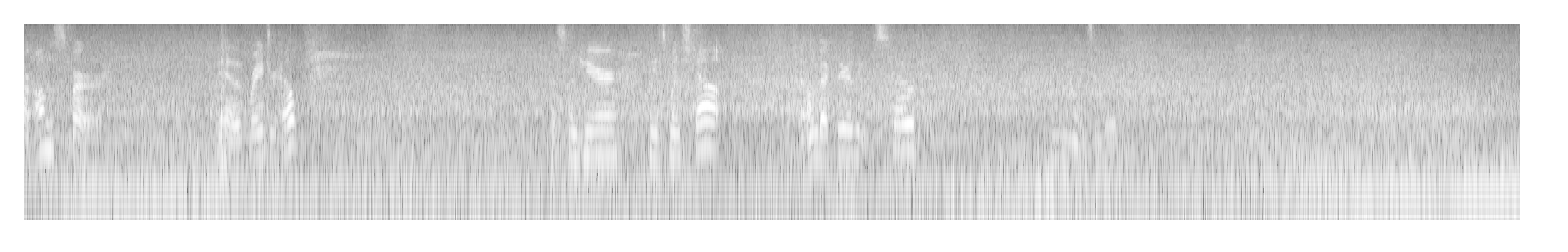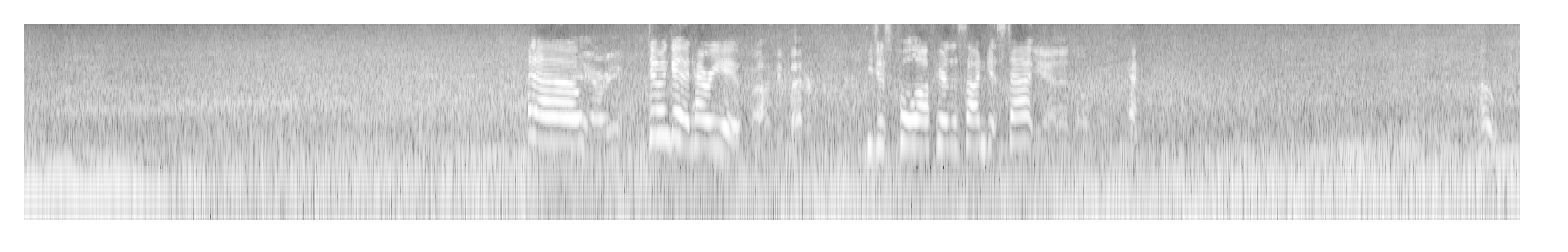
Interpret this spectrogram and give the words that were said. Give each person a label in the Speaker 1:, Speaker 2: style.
Speaker 1: are on the spur. We have Ranger help. This one here needs winched out. That one back there needs towed. Noisy bird. Hello.
Speaker 2: Hey, how are you?
Speaker 1: Doing good. How are you?
Speaker 2: Well, I'd be better.
Speaker 1: You just pull off here the side and get stuck?
Speaker 2: Yeah, that's all.
Speaker 1: Okay. Oh.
